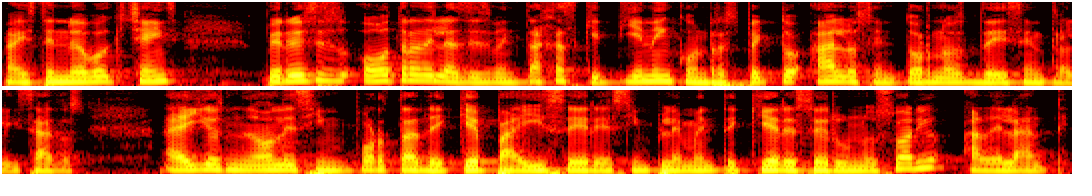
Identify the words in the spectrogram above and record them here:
a este nuevo exchange. Pero esa es otra de las desventajas que tienen con respecto a los entornos descentralizados. A ellos no les importa de qué país eres, simplemente quieres ser un usuario, adelante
